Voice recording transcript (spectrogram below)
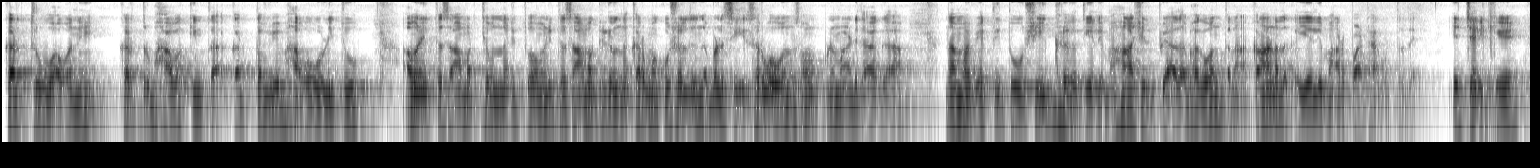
ಕರ್ತೃವು ಅವನೇ. ಕರ್ತೃಭಾವಕ್ಕಿಂತ ಕರ್ತವ್ಯ ಭಾವ ಒಳಿತು. ಅವನಿತ್ತ ಸಾಮರ್ಥ್ಯವನ್ನು ಅರಿತು ಅವನಿತ್ತ ಸಾಮಗ್ರಿಗಳನ್ನು ಕರ್ಮ ಕುಶಲದಿಂದ ಬಳಸಿ ಸರ್ವವನ್ನು ಸಮರ್ಪಣೆ ಮಾಡಿದಾಗ ನಮ್ಮ ವ್ಯಕ್ತಿತ್ವವು ಶೀಘ್ರಗತಿಯಲ್ಲಿ ಮಹಾಶಿಲ್ಪಿಯಾದ ಭಗವಂತನ ಕಾಣದ ಕೈಯಲ್ಲಿ ಮಾರ್ಪಾಟಾಗುತ್ತದೆ. ಎಚ್ಚರಿಕೆ,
